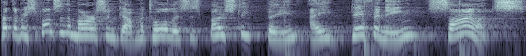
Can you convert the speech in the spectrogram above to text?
But the response of the Morrison government to all this has mostly been a deafening silence.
